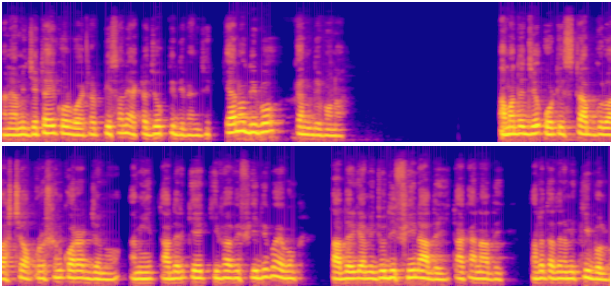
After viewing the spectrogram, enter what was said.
মানে আমি যেটাই করব এটার পিছনে একটা যুক্তি দিবেন যে কেন দিব, কেন দিব না। আমাদের যে ওটি স্টাফগুলো আসছে অপারেশন করার জন্য আমি তাদেরকে কীভাবে ফি দিব এবং তাদেরকে আমি যদি ফি না দেই, টাকা না দিই তাহলে তাদের আমি কি বলব?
